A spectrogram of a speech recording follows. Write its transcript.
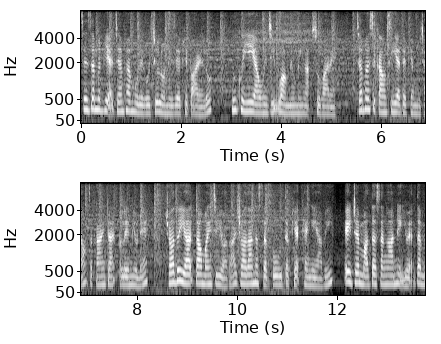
စင်ဆက်မပြတ်အကြမ်းဖက်မှုတွေကိုကျူးလွန်နေဆဲဖြစ်ပါတယ်လို့လူခွင့်ရေးရာဝန်ကြီးဦးအောင်မျိုးမင်းကဆိုပါတယ်။ကျန်းဖက်စစ်ကောင်စီရဲ့တပ်ဖြတ်မှုကြောင့်စကိုင်းတိုင်းပလဲမြို့နယ်ရွာသွေးရတောင်ပိုင်းကျေးရွာကရွာသား29ဦးတပ်ဖြတ်ခံခဲ့ရပြီးအဲ့ဒီထဲမှာသက်15နှစ်အရွယ်အသက်မ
